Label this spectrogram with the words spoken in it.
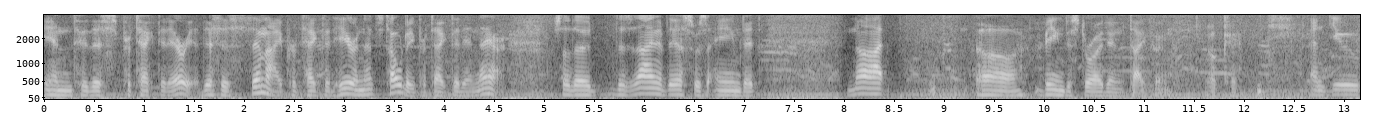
into this protected area. This is semi-protected here, and that's totally protected in there. So the design of this was aimed at not uh, being destroyed in a typhoon. Okay. And you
